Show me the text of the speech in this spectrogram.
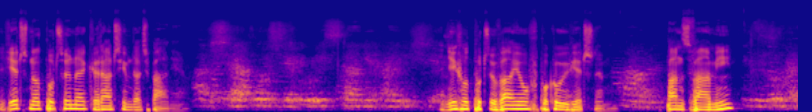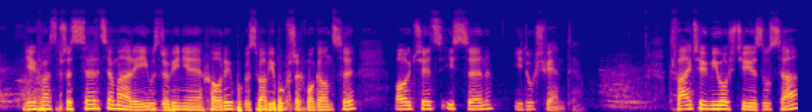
Wieczny odpoczynek racz im dać, Panie. Niech odpoczywają w pokoju wiecznym. Pan z wami. Niech was przez serce Maryi uzdrowienie chorych błogosławi Bóg Wszechmogący, Ojciec i Syn i Duch Święty. Trwajcie w miłości Jezusa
